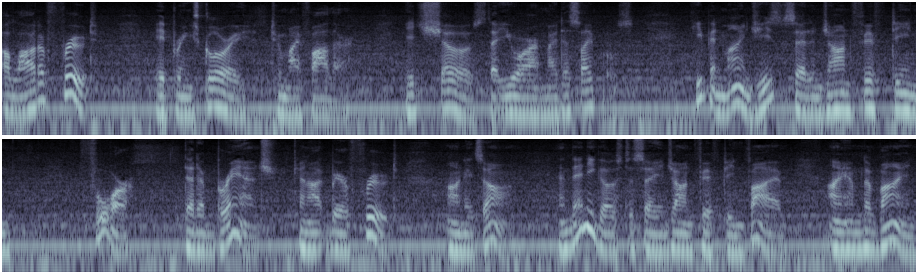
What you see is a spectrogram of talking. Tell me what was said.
a lot of fruit, it brings glory to my Father. It shows that you are my disciples. Keep in mind, Jesus said in John 15 4 that a branch cannot bear fruit on its own. And then he goes to say in John 15 5, I am the vine,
